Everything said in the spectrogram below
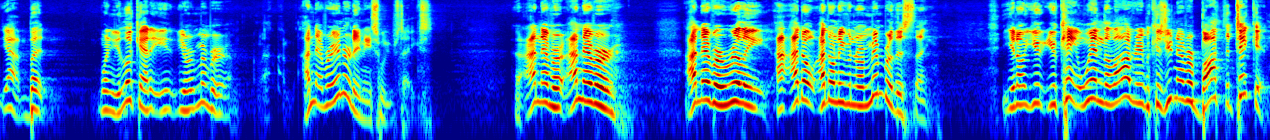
Yeah, but when you look at it, you, you remember I never entered any sweepstakes. I never, I never, I never really, I, I, don't, I don't even remember this thing. You know, you, you can't win the lottery because you never bought the ticket.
